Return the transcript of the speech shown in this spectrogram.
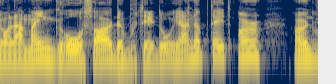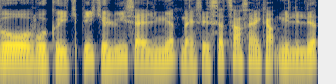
ont la même grosseur de bouteille d'eau. Il y en a peut-être un, un de vos, coéquipiers que lui, sa limite, ben, c'est 750 ml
